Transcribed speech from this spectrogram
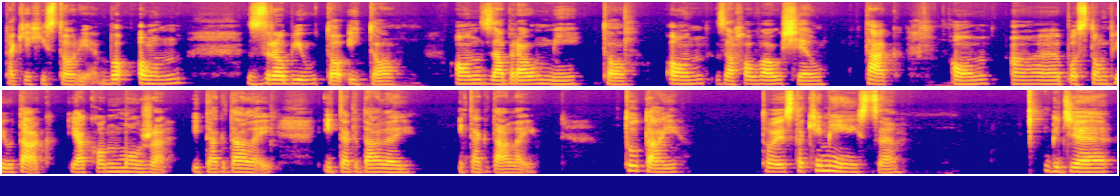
takie historie, bo on zrobił to i to, on zabrał mi to, on zachował się tak, on e, postąpił tak, jak on może, i tak dalej, i tak dalej, i tak dalej. Tutaj to jest takie miejsce, gdzie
